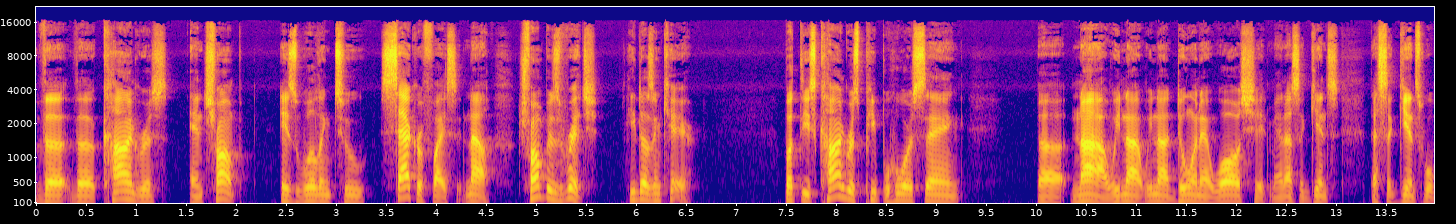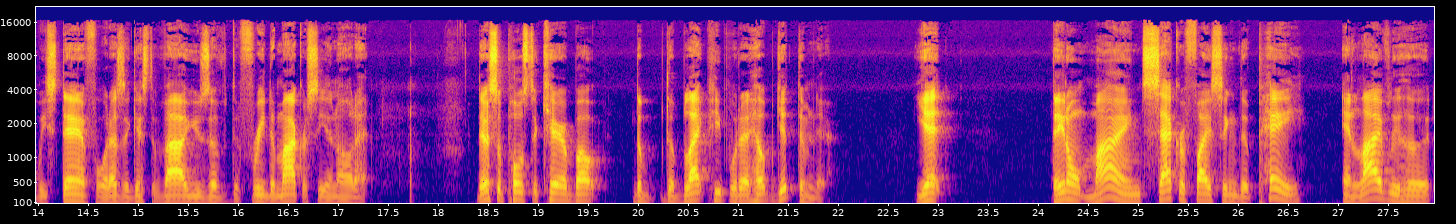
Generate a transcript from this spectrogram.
the the Congress and Trump is willing to sacrifice it. Now, Trump is rich. He doesn't care. But these Congress people who are saying, uh, nah, we not we not doing that wall shit, man. That's against that's against what we stand for. That's against the values of the free democracy and all that. They're supposed to care about the the black people that helped get them there. Yet they don't mind sacrificing the pay and livelihood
